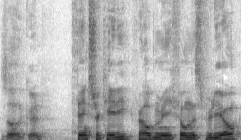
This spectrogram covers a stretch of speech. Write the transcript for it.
Is that good? Thanks for Katie for helping me film this video.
